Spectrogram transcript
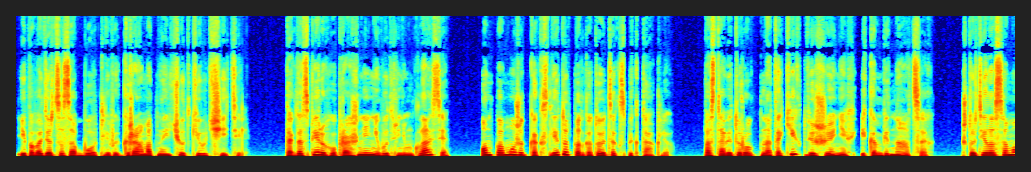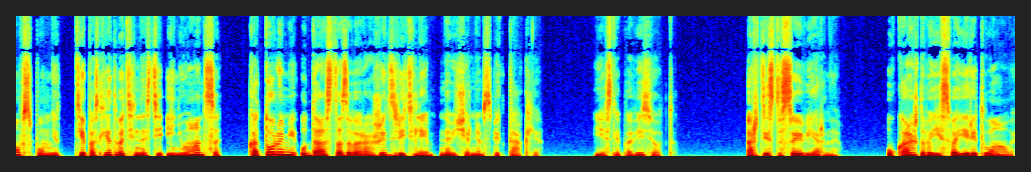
и поведется заботливый, грамотный и чуткий учитель. Тогда с первых упражнений в утреннем классе он поможет как следует подготовиться к спектаклю, поставит урок на таких движениях и комбинациях, что тело само вспомнит те последовательности и нюансы, которыми удастся заворожить зрителей на вечернем спектакле. Если повезет. Артисты суеверны. У каждого есть свои ритуалы.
